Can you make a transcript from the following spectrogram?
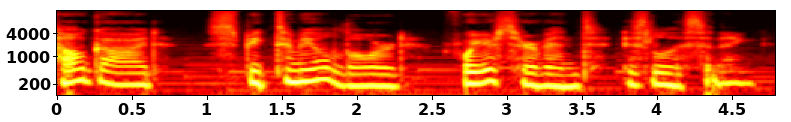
Tell God, Speak to me, O Lord, for your servant is listening.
